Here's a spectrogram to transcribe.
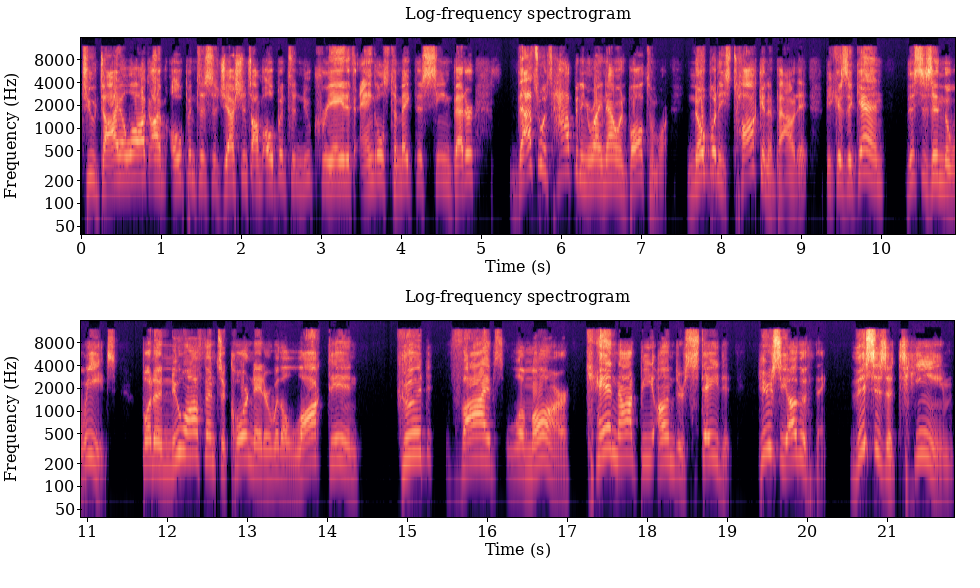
to dialogue, I'm open to suggestions, I'm open to new creative angles to make this scene better. That's what's happening right now in Baltimore. Nobody's talking about it because, again, this is in the weeds. But a new offensive coordinator with a locked in, good vibes Lamar cannot be understated. Here's the other thing this is a team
